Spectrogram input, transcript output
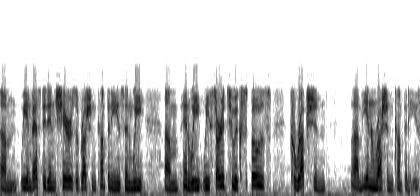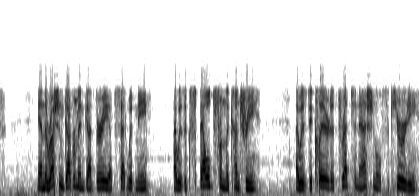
um, we invested in shares of Russian companies, and we um, and we, we started to expose corruption um, in Russian companies. And the Russian government got very upset with me. I was expelled from the country. I was declared a threat to national security.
